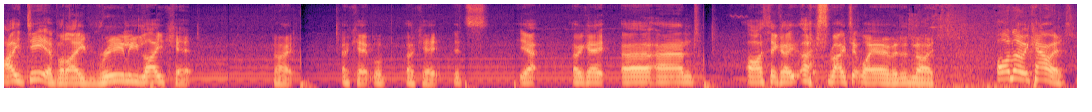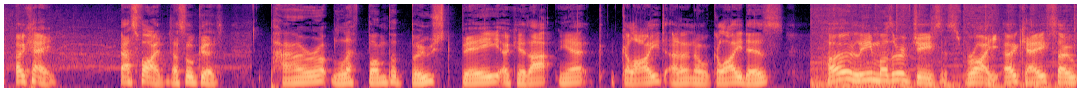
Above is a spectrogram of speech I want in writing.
idea, but I really like it. Alright, okay, well, okay, it's, yeah, okay, uh, and, oh, I think I, I smacked it way over, didn't I? Oh, no, it counted. Okay, that's fine, that's all good. Power up, left bumper, boost, B. Okay, that, yeah. Glide. I don't know what glide is. Holy mother of Jesus. Right, okay. So,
